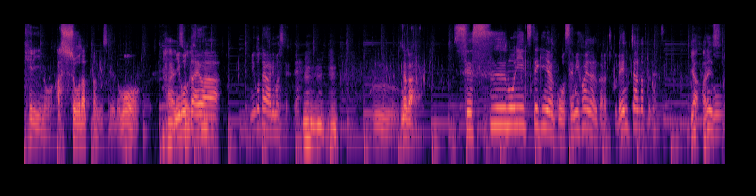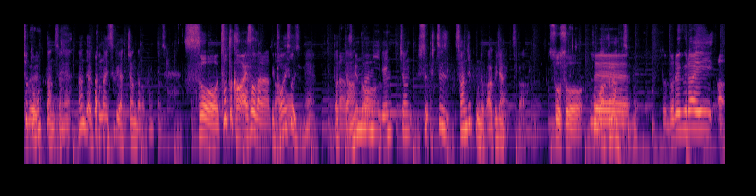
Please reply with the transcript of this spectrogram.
ケリーの圧勝だったんですけれども、はい。見応えは、見応えはありましたよね。そうんうんうん。うん、なんかセスモニーツ的にはこうセミファイナルからちょっと連チャンだったじゃないですか。いや、あれ、ちょっと思ったんですよね。なんでこんなにすぐやっちゃうんだろうと思ったんですよ。そう、ちょっとかわいそうだなと。でかわいそうですよね。だってあんなに連チャン、ふ普通30分とか空くじゃないですか。ほそうそう。ぼ空かなかったですよね。どれぐらいあ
